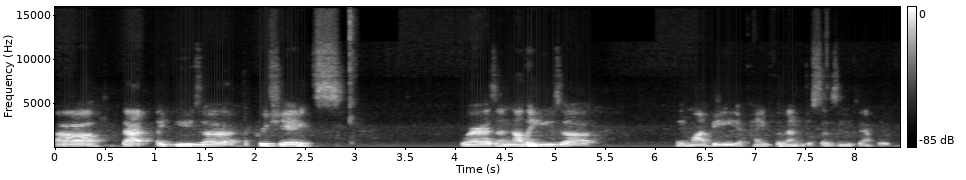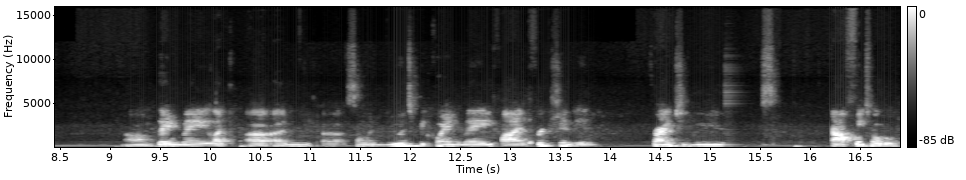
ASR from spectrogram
uh, that a user appreciates, whereas another user, it might be a pain for them, just as an example. Um, they may, like uh, uh, someone newer to Bitcoin, may find friction in trying to use our fee toggle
